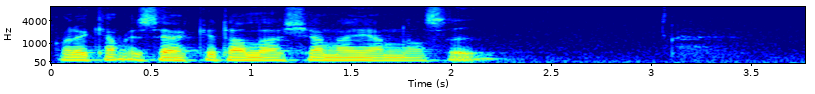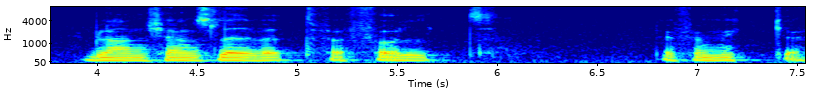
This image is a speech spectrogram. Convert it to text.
Och det kan vi säkert alla känna igen oss i. Ibland känns livet för fullt. Det är för mycket.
